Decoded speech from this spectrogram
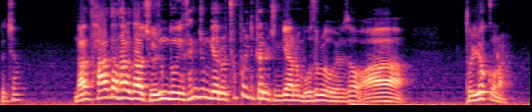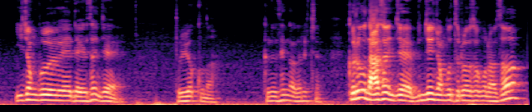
그렇죠? 난 살다 살다 조중동이 생중계로 촛불 집회를 중계하는 모습을 보면서 아 돌렸구나. 이 정부에 대해서 이제 돌렸구나. 그런 생각을 했죠. 그러고 나서 이제 문재인 정부 들어서고 나서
